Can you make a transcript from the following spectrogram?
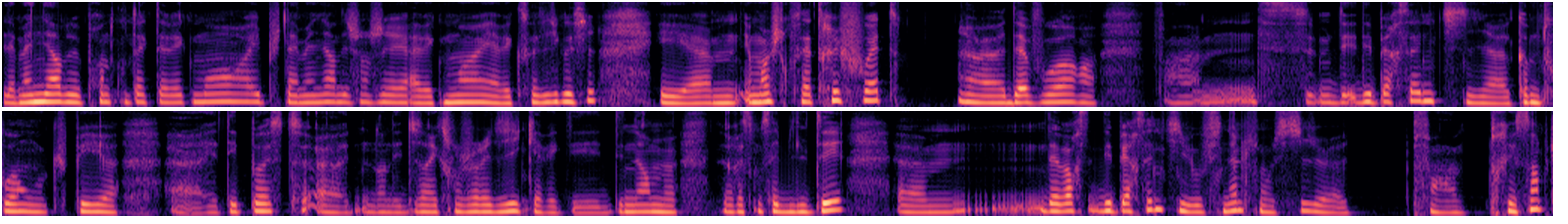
la manière de prendre contact avec moi et puis ta manière d'échanger avec moi et avec Swazik aussi. Et, et moi je trouve ça très chouette euh, d'avoir des, personnes qui, euh, comme toi, ont occupé euh, des postes dans des directions juridiques avec des, d'énormes responsabilités, d'avoir des personnes qui, au final, sont aussi enfin très simple.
